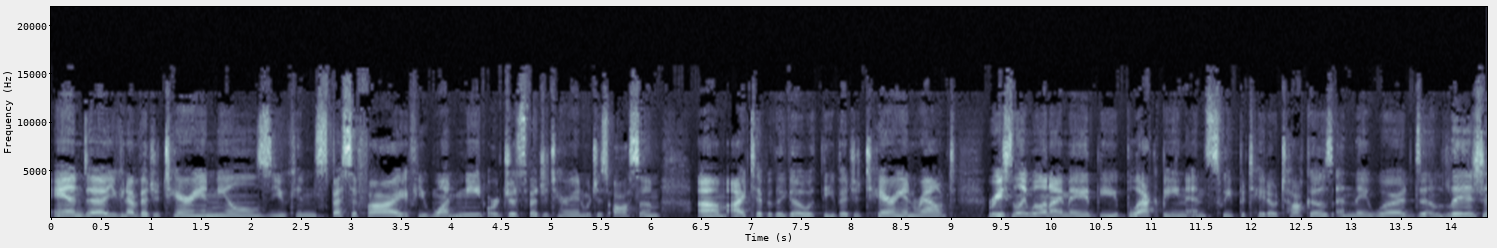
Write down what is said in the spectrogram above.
And uh, you can have vegetarian meals. You can specify if you want meat or just vegetarian, which is awesome. Um, I typically go with the vegetarian route. Recently, Will and I made the black bean and sweet potato tacos, and they were delicious.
